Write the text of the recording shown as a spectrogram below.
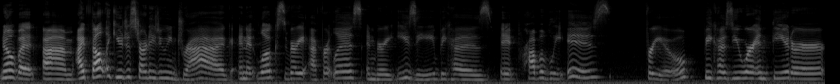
No, but um, I felt like you just started doing drag, and it looks very effortless and very easy because it probably is for you because you were in theater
